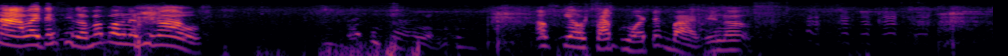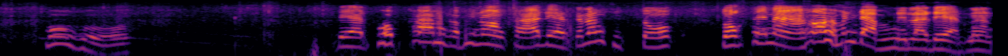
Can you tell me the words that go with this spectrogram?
หน้าไว้จังสิล่ะมาเบิ่งเลยพี่น้อง เอาเกี่ยวซับหัวจักบาทเลยเนาะโมโห แดดพบค่ำกับพี่น้องขาแดดกำลังสิตก ตกใส่หน้าเฮาให้มันดำนี่ละแดดนั่น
